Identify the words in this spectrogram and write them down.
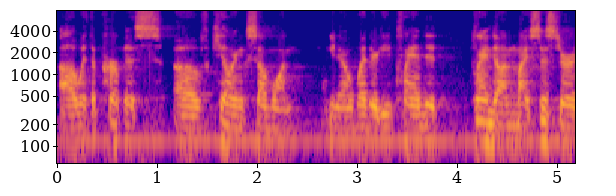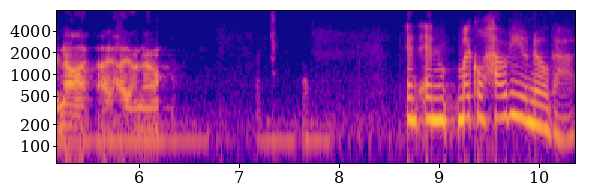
uh, with the purpose of killing someone. You know, whether he planned it, planned on my sister or not, I, I don't know. And, and Michael, how do you know that?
